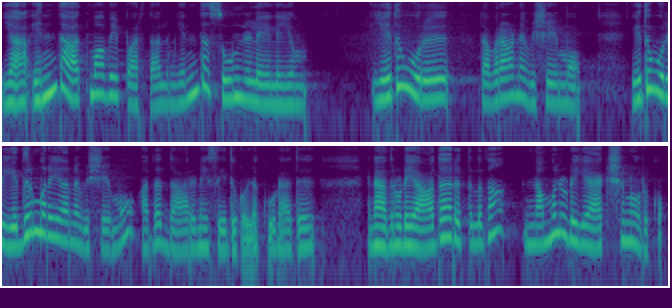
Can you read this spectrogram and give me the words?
யா எந்த ஆத்மாவை பார்த்தாலும் எந்த சூழ்நிலையிலையும் எது ஒரு தவறான விஷயமோ எது ஒரு எதிர்மறையான விஷயமோ அதை தாரணை செய்து கொள்ளக்கூடாது. ஏன்னா அதனுடைய ஆதாரத்தில் தான் நம்மளுடைய ஆக்ஷனும் இருக்கும்.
